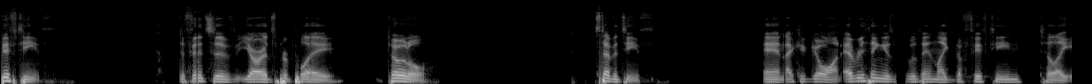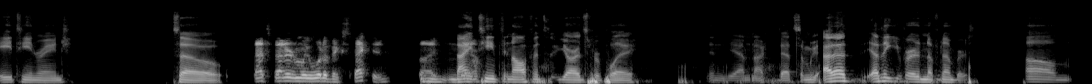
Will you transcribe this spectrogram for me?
fifteenth. Defensive yards per play total, seventeenth. And I could go on. Everything is within like the fifteen to like eighteen range. So That's better than we would have expected. But you know. nineteenth in offensive yards per play. And yeah, I'm not. That's I'm, I. I think you've heard enough numbers. Um,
